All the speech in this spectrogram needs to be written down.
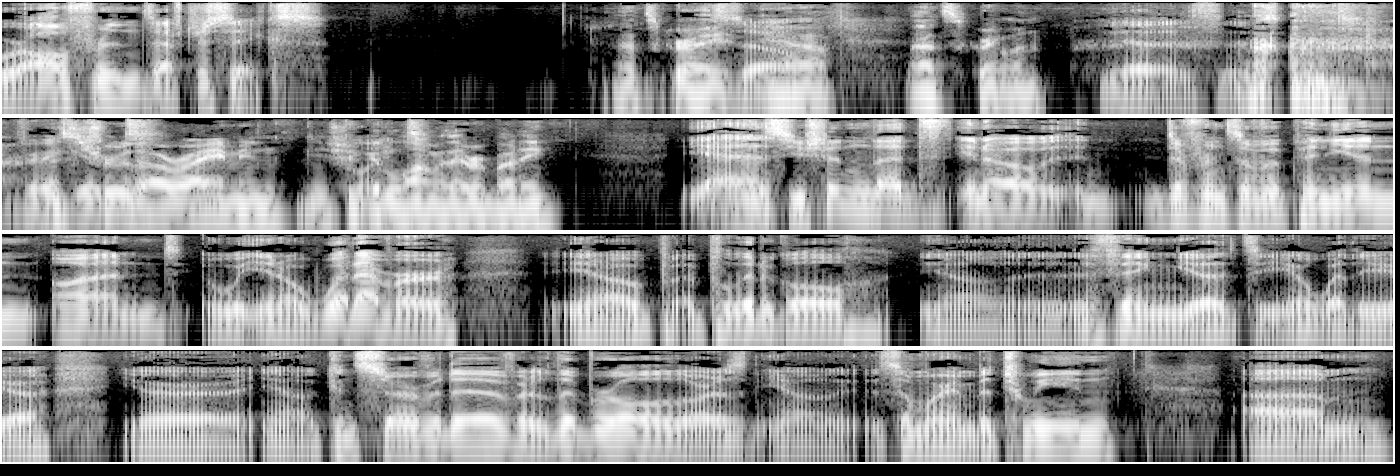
we're all friends after six. That's great. So- yeah, that's a great one. Yes, it's very It's true though, right? I mean, you should point. get along with everybody. Yes, you shouldn't let you know difference of opinion on you know whatever you know p- political you know thing you, you know whether you're you're you know conservative or liberal or you know somewhere in between. Um,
